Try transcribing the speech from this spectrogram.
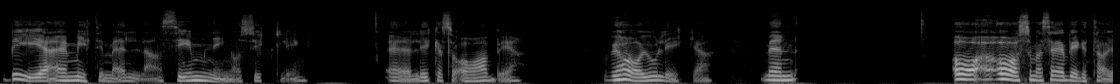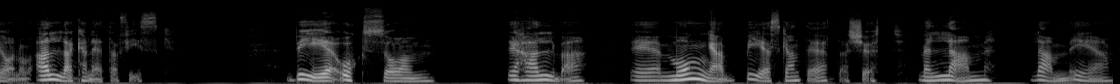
B är mitt emellan, simning och cykling. Eh, Likaså AB. För vi har olika. Men A, A som jag säger vegetarianer, alla kan äta fisk. B också, det är halva. Eh, många B ska inte äta kött, men lamm, lamm är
